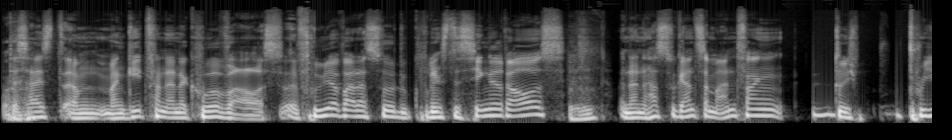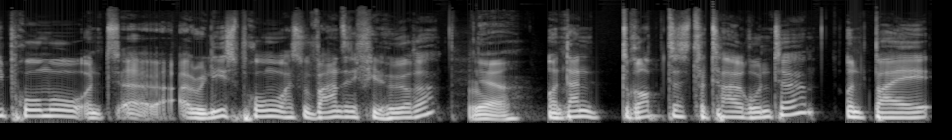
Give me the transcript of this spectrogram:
Das heißt, ähm, man geht von einer Kurve aus. Äh, Früher war das so, du bringst eine Single raus Mhm. und dann hast du ganz am Anfang durch Pre-Promo und äh, Release-Promo hast du wahnsinnig viel Hörer. Ja. Und dann droppt es total runter. Und bei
